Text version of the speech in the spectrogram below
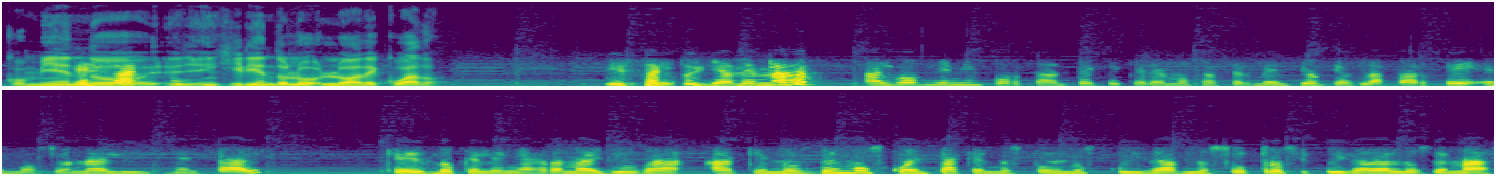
comiendo, Exacto. eh, ingiriendo lo, lo adecuado. Exacto. Y, y además, algo bien importante que queremos hacer mención, que es la parte emocional y mental, que es lo que el Enneagrama ayuda a que nos demos cuenta que nos podemos cuidar nosotros y cuidar a los demás.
